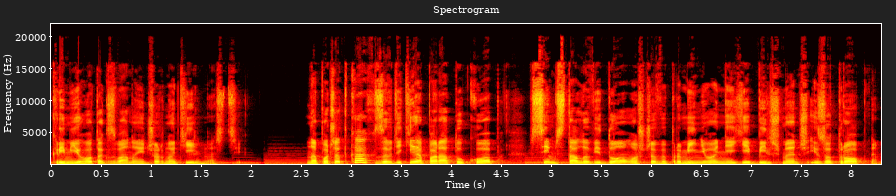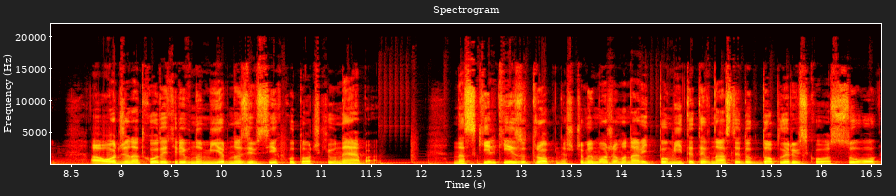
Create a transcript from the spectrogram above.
крім його так званої чорнотільності. На початках, завдяки апарату КОП, всім стало відомо, що випромінювання є більш-менш ізотропним, а отже надходить рівномірно зі всіх куточків неба. Наскільки ізотропне, що ми можемо навіть помітити внаслідок доплерівського суву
